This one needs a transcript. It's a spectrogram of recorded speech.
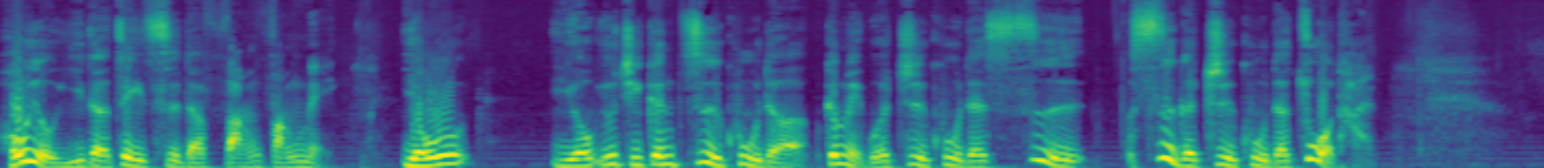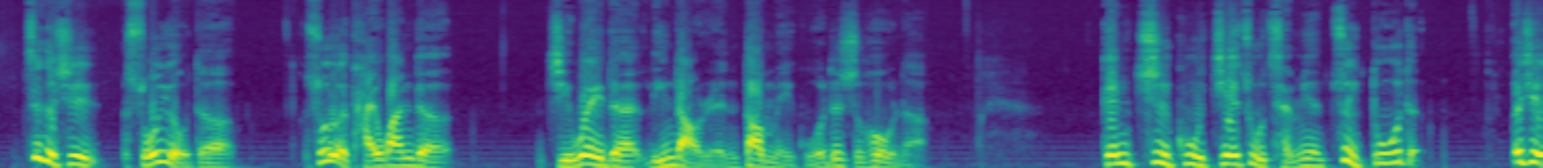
侯友谊的这一次的访访美。尤尤尤其跟智库的、跟美国智库的四四个智库的座谈，这个是所有的所有台湾的几位的领导人到美国的时候呢，跟智库接触层面最多的，而且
